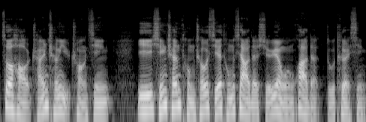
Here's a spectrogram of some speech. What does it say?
做好传承与创新，以形成统筹协同下的学院文化的独特性。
